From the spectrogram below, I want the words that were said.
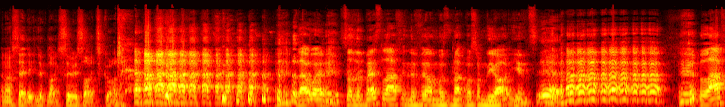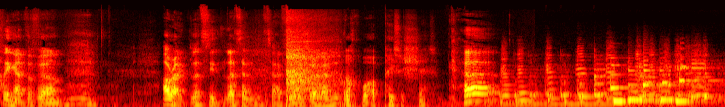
and I said it looked like Suicide Squad. that way, so the best laugh in the film was not was from the audience yeah. laughing at the film. All right, let's see. Let's end it. I feel we should have ended. Oh, what a piece of shit. it.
